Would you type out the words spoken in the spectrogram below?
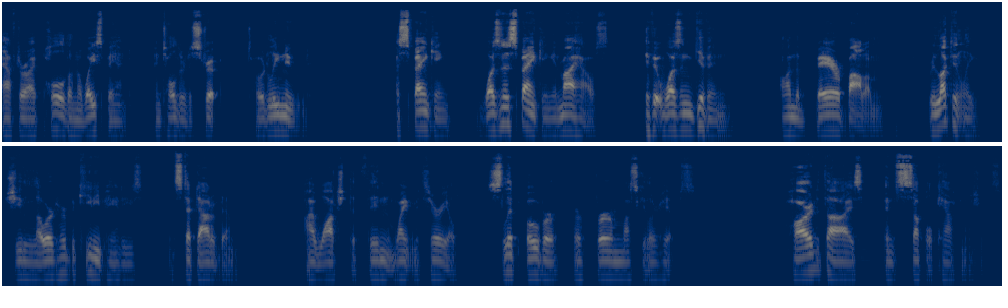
after I pulled on the waistband and told her to strip totally nude. A spanking wasn't a spanking in my house if it wasn't given on the bare bottom. Reluctantly, she lowered her bikini panties and stepped out of them. I watched the thin white material slip over her firm muscular hips, hard thighs, and supple calf muscles.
